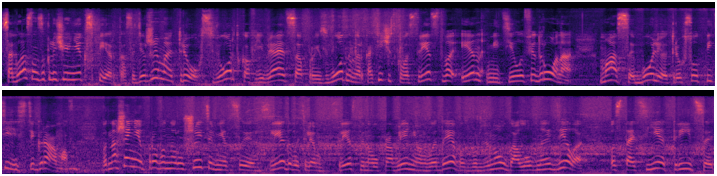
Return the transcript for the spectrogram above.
Согласно заключению эксперта, содержимое трех свертков является производным наркотического средства N-метилофедрона массой более 350 граммов. В отношении правонарушительницы следователям Следственного управления МВД возбуждено уголовное дело по статье 30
